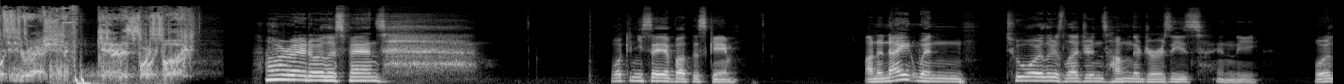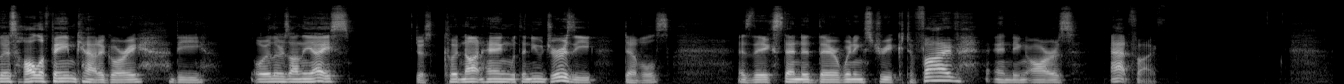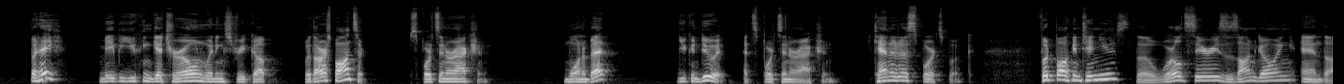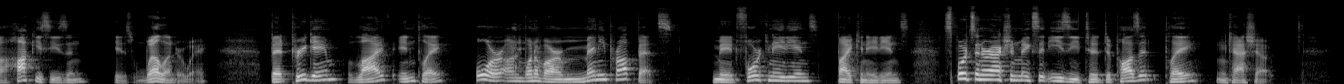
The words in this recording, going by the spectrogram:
Sports Interaction, Canada Sportsbook. All right, Oilers fans. What can you say about this game? On a night when two Oilers legends hung their jerseys in the Oilers Hall of Fame category, the Oilers on the ice just could not hang with the New Jersey Devils as they extended their winning streak to five, ending ours at five. But hey, maybe you can get your own winning streak up with our sponsor, Sports Interaction. Want to bet? You can do it at Sports Interaction, Canada Sportsbook. Football continues, the World Series is ongoing, and the hockey season is well underway. Bet pregame, live, in play, or on one of our many prop bets. Made for Canadians by Canadians, Sports Interaction makes it easy to deposit, play, and cash out.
